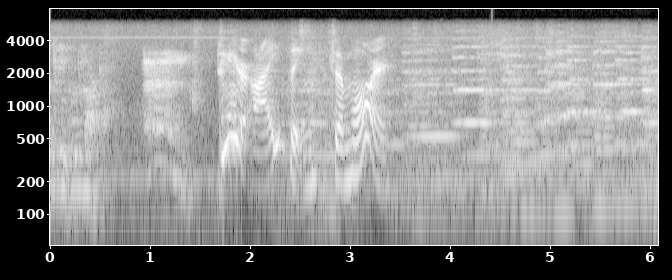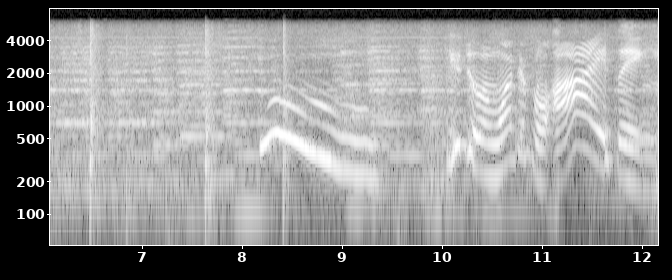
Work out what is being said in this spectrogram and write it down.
Okay, good luck. Do your icing some more. Ooh, you're doing wonderful icing.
